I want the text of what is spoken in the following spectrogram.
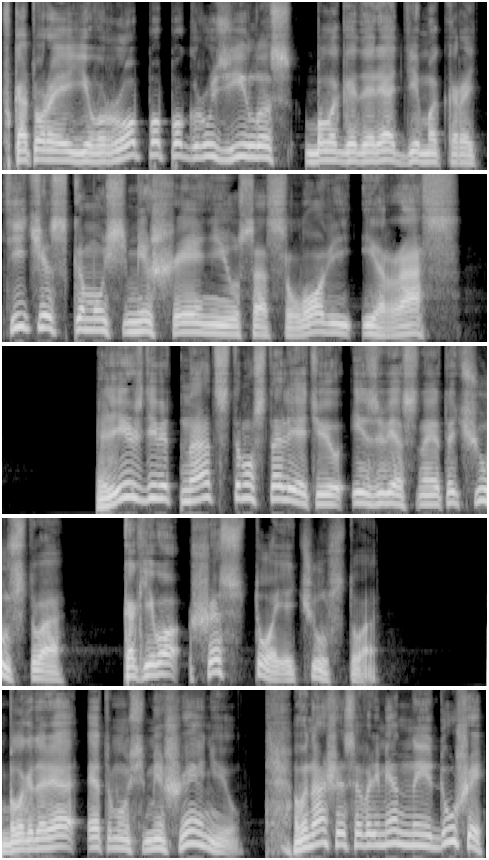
в которое Европа погрузилась благодаря демократическому смешению сословий и рас. Лишь девятнадцатому столетию известно это чувство, как его шестое чувство. Благодаря этому смешению в наши современные души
